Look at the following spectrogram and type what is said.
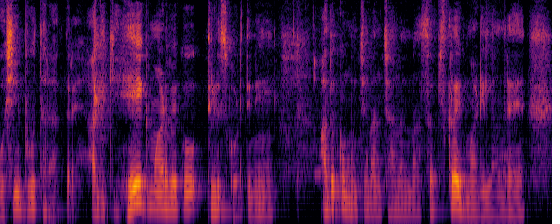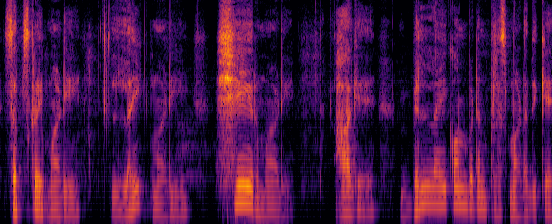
ವಶೀಭೂತರಾಗ್ತಾರೆ. ಅದಕ್ಕೆ ಹೇಗೆ ಮಾಡಬೇಕು ತಿಳಿಸ್ಕೊಡ್ತೀನಿ. ಅದಕ್ಕೂ ಮುಂಚೆ ನನ್ನ ಚಾನಲ್ನ ಸಬ್ಸ್ಕ್ರೈಬ್ ಮಾಡಿಲ್ಲ ಅಂದರೆ ಸಬ್ಸ್ಕ್ರೈಬ್ ಮಾಡಿ, ಲೈಕ್ ಮಾಡಿ, ಶೇರ್ ಮಾಡಿ. ಹಾಗೆ ಬೆಲ್ ಐಕಾನ್ ಬಟನ್ ಪ್ರೆಸ್ ಮಾಡೋದಕ್ಕೆ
